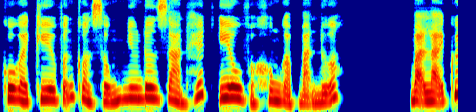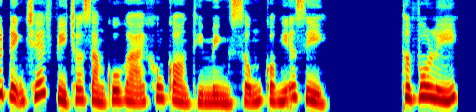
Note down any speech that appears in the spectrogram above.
cô gái kia vẫn còn sống nhưng đơn giản hết yêu và không gặp bạn nữa. Bạn lại quyết định chết vì cho rằng cô gái không còn thì mình sống có nghĩa gì. Thật vô lý,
